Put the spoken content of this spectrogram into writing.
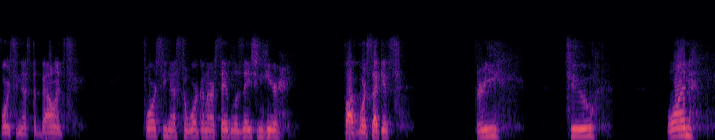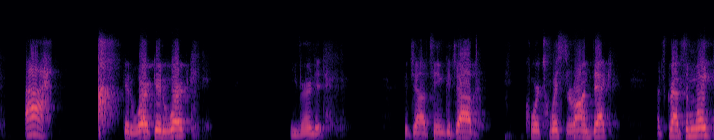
forcing us to balance, forcing us to work on our stabilization here. Five more seconds. Three, two, one. Ah, good work, good work. You've earned it. Good job, team, good job. Core twister on deck. Let's grab some weight.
